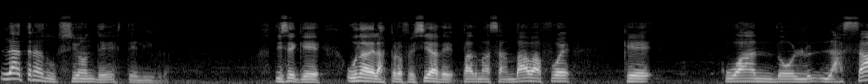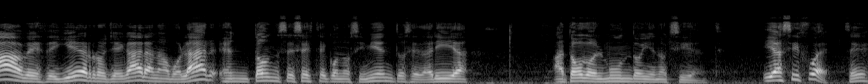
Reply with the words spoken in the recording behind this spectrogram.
la traducción de este libro. Dice que una de las profecías de Padmasambhava fue que cuando las aves de hierro llegaran a volar, entonces este conocimiento se daría a todo el mundo y en Occidente. Y así fue, ¿sí?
